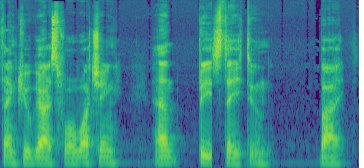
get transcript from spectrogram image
thank you guys for watching and please stay tuned. Bye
